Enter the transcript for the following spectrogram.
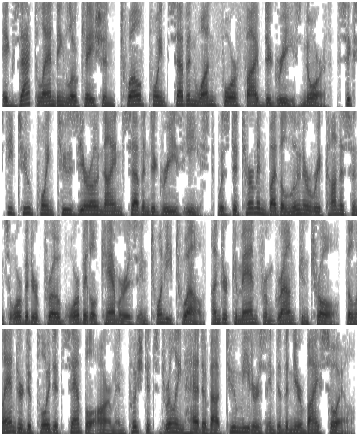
Exact landing location 12.7145 degrees north, 62.2097 degrees east was determined by the Lunar Reconnaissance Orbiter probe orbital cameras in 2012 under command from ground control. The lander deployed its sample arm and pushed its drilling head about 2 meters into the nearby soil.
